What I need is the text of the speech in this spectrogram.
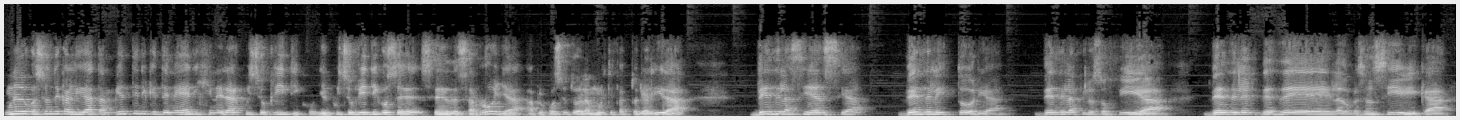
Una educación de calidad también tiene que tener y generar juicio crítico, y el juicio crítico se, desarrolla, a propósito de la multifactorialidad, desde la ciencia, desde la historia, desde la filosofía, desde, desde la educación cívica,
